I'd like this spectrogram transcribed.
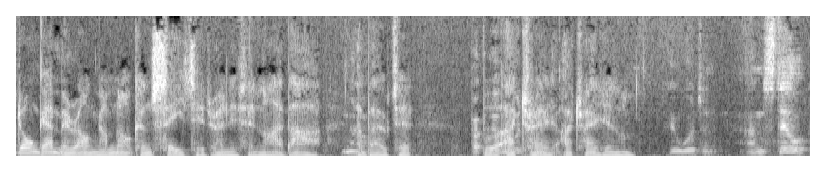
Don't get me wrong, I'm not conceited or anything like that No. about it. But, But I, tre- I treasure them. Who wouldn't? And still,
